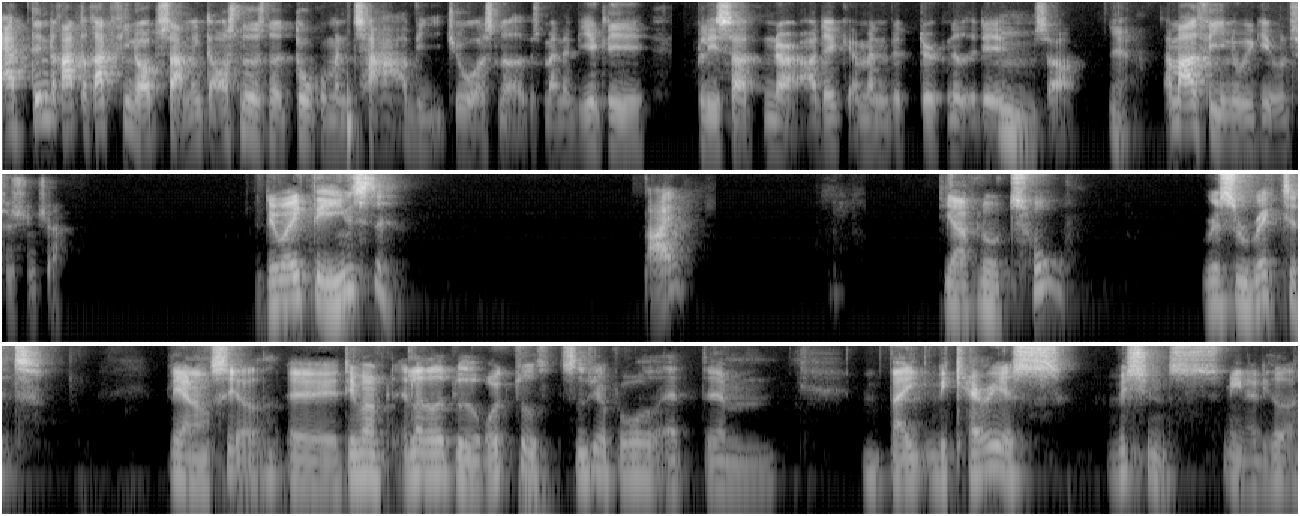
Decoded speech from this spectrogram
ja, det er en ret, ret fin opsamling. Der er også noget, sådan noget dokumentarvideo og sådan noget, hvis man er virkelig Blizzard-nørd, ikke? at man vil dykke ned i det. Mm. Så ja. det er en meget fin udgivelse, synes jeg. Det var ikke det eneste. Nej. Diablo 2 Resurrected blev annonceret. Øh, det var allerede blevet rygtet tidligere på året, at øhm, Vicarious Visions, mener de hedder,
